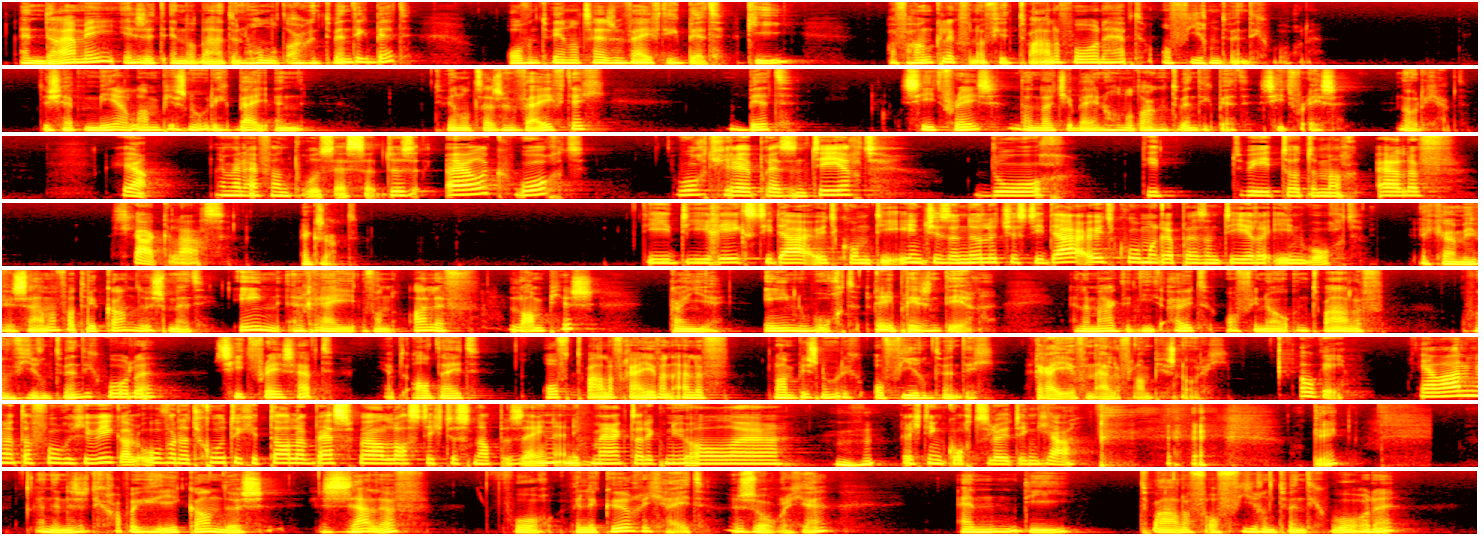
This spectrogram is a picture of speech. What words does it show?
En daarmee is het inderdaad een 128-bit of een 256-bit key, afhankelijk van of je 12 woorden hebt of 24 woorden. Dus je hebt meer lampjes nodig bij een 256-bit seed phrase dan dat je bij een 128-bit seed phrase nodig hebt. Ja, ik ben even aan het processen. Dus elk woord wordt gerepresenteerd door die 2 tot en met 11 schakelaars. Exact. Die, die reeks die daaruit komt, die eentjes en nulletjes die daaruit komen, representeren één woord. Ik ga hem even samenvatten. Je kan dus met één rij van 11 lampjes kan je één woord representeren. En dan maakt het niet uit of je nou een 12 of een 24 woorden seed phrase hebt. Je hebt altijd of 12 rijen van 11 lampjes nodig of 24 rijen van 11 lampjes nodig. Oké. Ja, we hadden het daar vorige week al over dat grote getallen best wel lastig te snappen zijn. En ik merk dat ik nu al uh, richting kortsluiting ga. Oké. En dan is het grappige, je kan dus zelf voor willekeurigheid zorgen en die 12 of 24 woorden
